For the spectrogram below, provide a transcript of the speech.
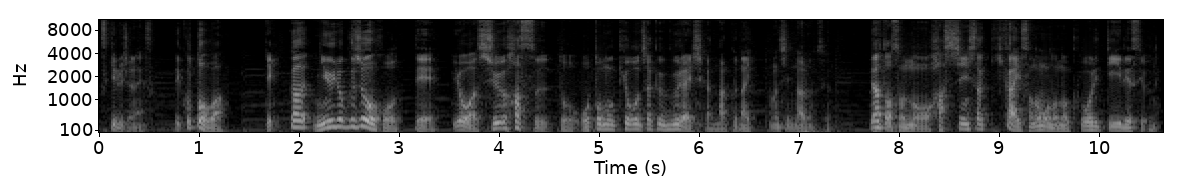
きるじゃないですか。ってことは、結果、入力情報って、要は周波数と音の強弱ぐらいしかなくないって話になるんですよ。で、あとはその発信した機械そのもののクオリティですよね。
